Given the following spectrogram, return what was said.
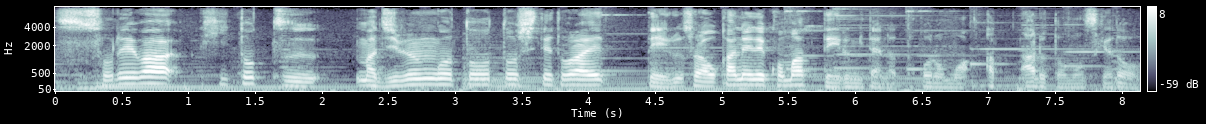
それは一つ、まあ、自分事として捉えている、それはお金で困っているみたいなところもあると思うんですけど、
